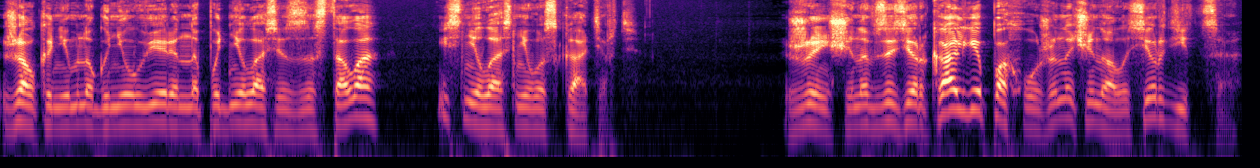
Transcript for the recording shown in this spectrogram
Жалко немного неуверенно поднялась из-за стола и сняла с него скатерть. Женщина в зазеркалье, похоже, начинала сердиться.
